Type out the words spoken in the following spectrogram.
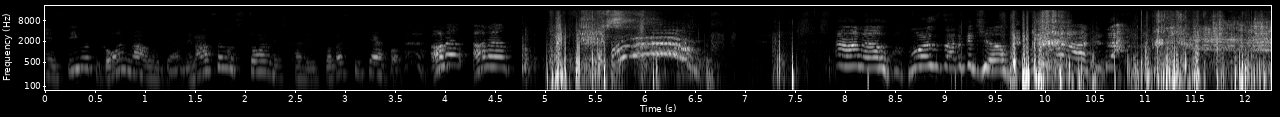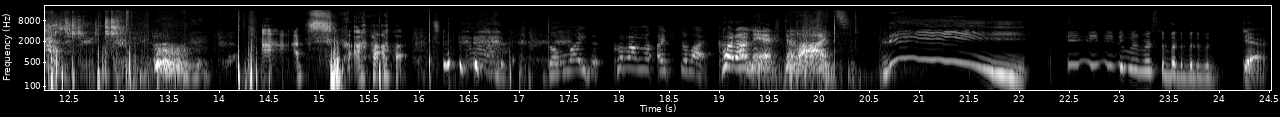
and see what's going on with them. And also, a storm is coming, so let's be careful. Oh no, oh no. Ah! Oh no, Mars is out of control. What's going on? Ah, The light. Cut on the extra light. Cut on the extra light. there.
